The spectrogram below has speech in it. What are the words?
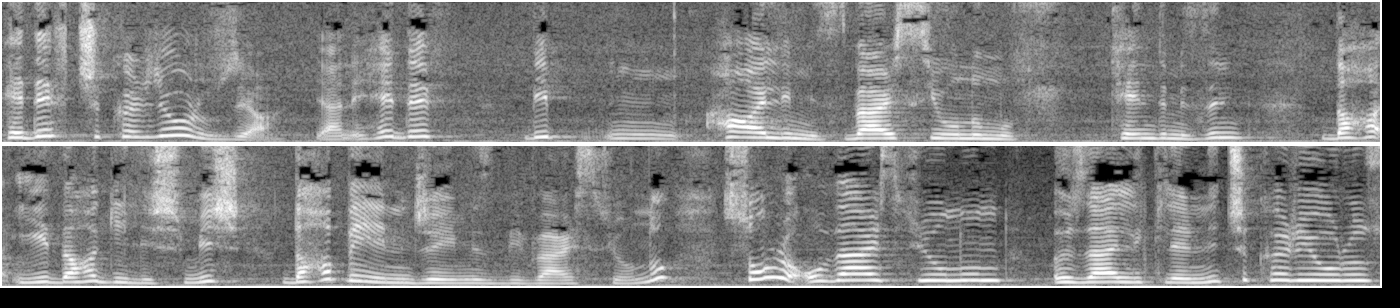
hedef çıkarıyoruz ya. Yani hedef bir halimiz, versiyonumuz, kendimizin daha iyi, daha gelişmiş, daha beğeneceğimiz bir versiyonu. Sonra o versiyonun özelliklerini çıkarıyoruz.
